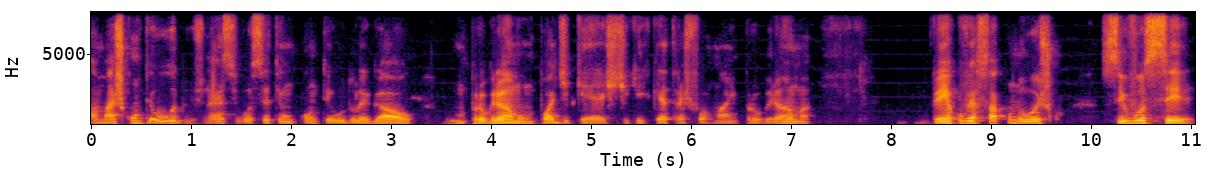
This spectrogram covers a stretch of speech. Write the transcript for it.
a, mais conteúdos. Né? Se você tem um conteúdo legal, um programa, um podcast que quer transformar em programa, venha conversar conosco. Se você,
